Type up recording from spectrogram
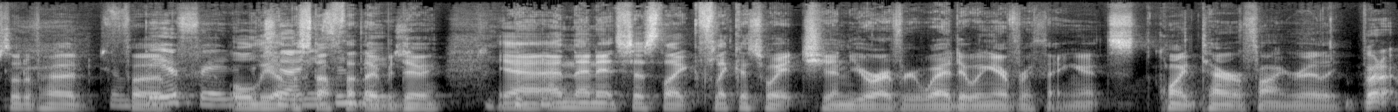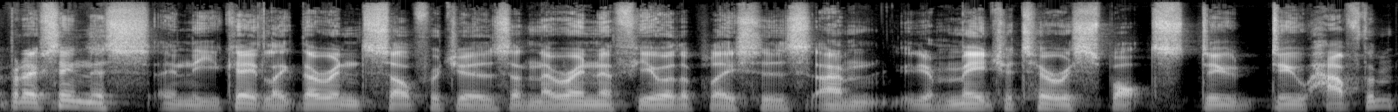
sort of heard Don't for be afraid of all the the other stuff that they were invasion. doing. Yeah, and then it's just like flick a switch and you're everywhere doing everything. It's quite terrifying, really. But but I've seen this in the UK. Like they're in Selfridges and they're in a few other places. Um, you know, major tourist spots do do have them.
